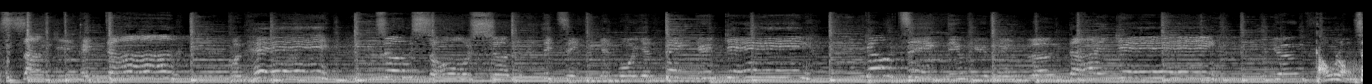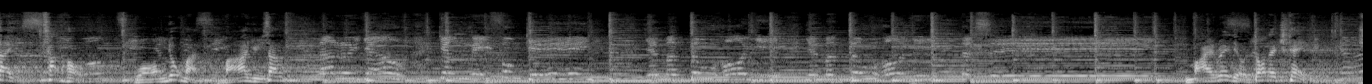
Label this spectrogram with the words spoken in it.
生意平等盘起将所信的证人和人的远景交织了如明亮大惊九龙西七号黄郁文马如生那里有更美风景人物都可以人物都可以得胜 my radio don hk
